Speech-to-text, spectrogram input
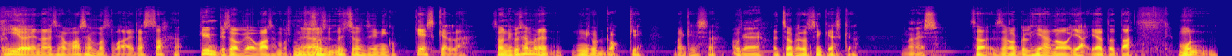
ei ole enää siellä vasemmassa laidassa. Kympis on vielä vasemmassa, mutta nyt Joo. se on, nyt se on siinä niinku keskellä. Se on niinku semmoinen niinku dokki Mäkissä, mutta Okei. et se on kato siinä keskellä. Nice. Se, se on kyllä hienoa. Ja, ja tota, mun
